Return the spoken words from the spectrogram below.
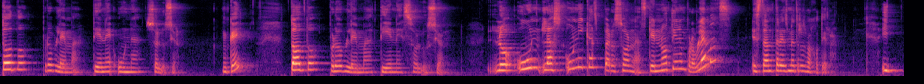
todo problema tiene una solución. ¿Ok? Todo problema tiene solución. Lo las únicas personas que no tienen problemas están tres metros bajo tierra. Y,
